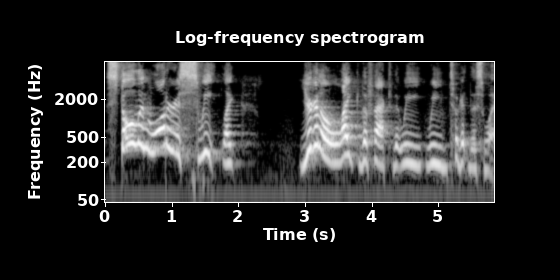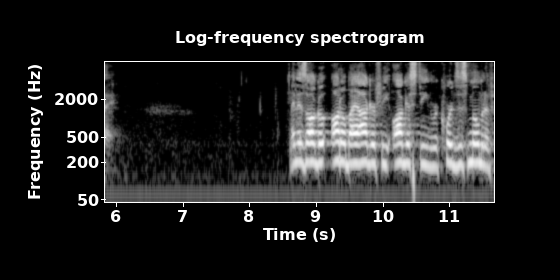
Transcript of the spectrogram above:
Stolen water is sweet. Like, you're going to like the fact that we, we took it this way. In his autobiography, Augustine records this moment of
